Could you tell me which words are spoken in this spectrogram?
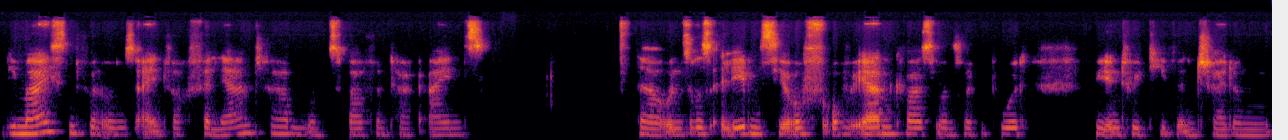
die meisten von uns einfach verlernt haben, und zwar von Tag 1 äh, unseres Erlebens hier auf, auf Erden, quasi unserer Geburt, wie intuitive Entscheidungen,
